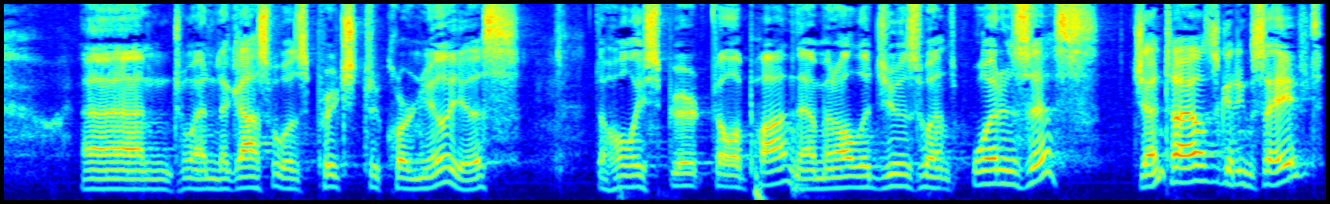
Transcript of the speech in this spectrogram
and when the gospel was preached to Cornelius, the Holy Spirit fell upon them, and all the Jews went, What is this? Gentiles getting saved?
